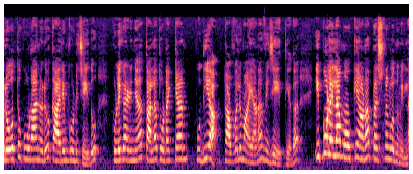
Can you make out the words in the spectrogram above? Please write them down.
ഗ്രോത്ത് കൂടാൻ ഒരു കാര്യം കൂടി ചെയ്തു. കുളി കഴിഞ്ഞ് തല തുടയ്ക്കാൻ പുതിയ ടവലുമായാണ് വിജയ് എത്തിയത്. ഇപ്പോൾ എല്ലാം ഓക്കെയാണ് പ്രശ്നങ്ങളൊന്നുമില്ല.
